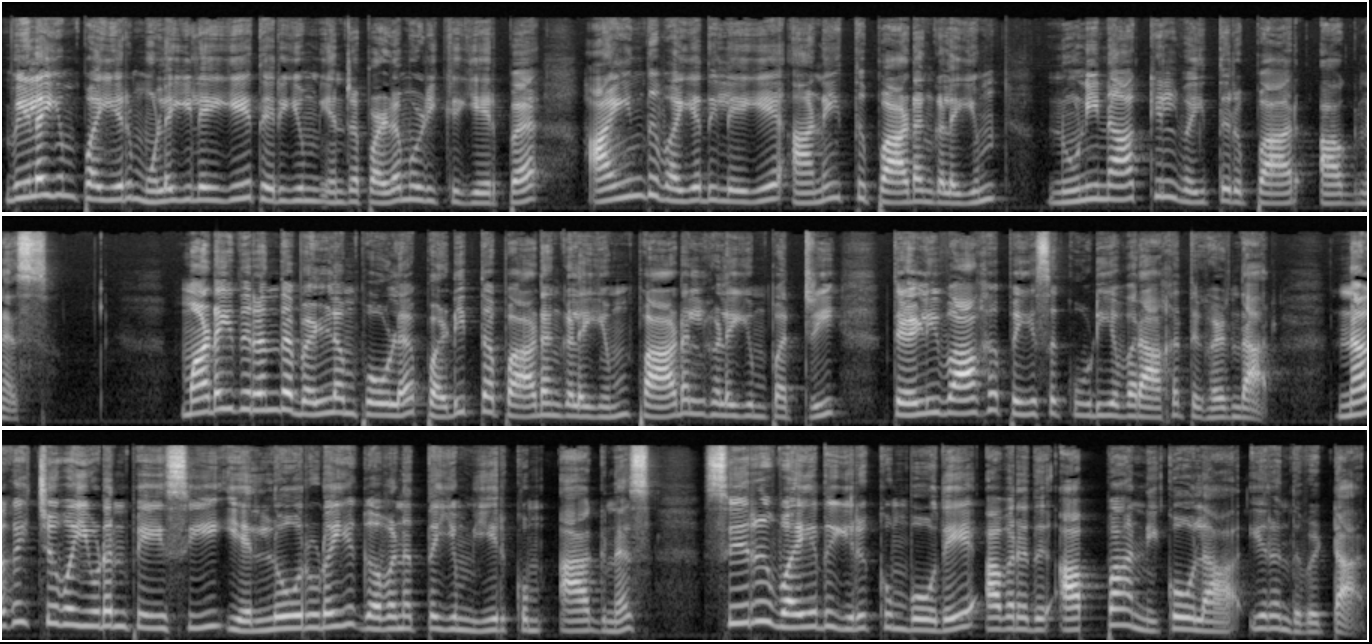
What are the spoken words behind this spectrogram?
விளையும் பயிர் முளையிலேயே தெரியும் என்ற பழமொழிக்கு ஏற்ப ஐந்து வயதிலேயே அனைத்து பாடங்களையும் நுனிநாக்கில் வைத்திருப்பார் ஆக்னஸ். மடை திறந்த வெள்ளம் போல படித்த பாடங்களையும் பாடல்களையும் பற்றி தெளிவாக பேசக்கூடியவராக திகழ்ந்தார். நகைச்சுவையுடன் பேசி எல்லோருடைய கவனத்தையும் ஈர்க்கும் ஆக்னஸ் சிறு வயது இருக்கும்போதே அவரது அப்பா நிக்கோலா இறந்துவிட்டார்.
